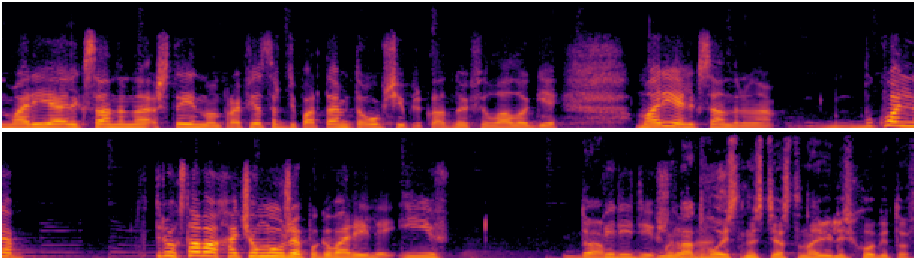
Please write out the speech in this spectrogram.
Мария Александровна Штейнман, профессор департамента общей и прикладной филологии. Мария Александровна, буквально в трех словах, о чем мы уже поговорили. И да, впереди мы на двойственности остановились «Хоббитов».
